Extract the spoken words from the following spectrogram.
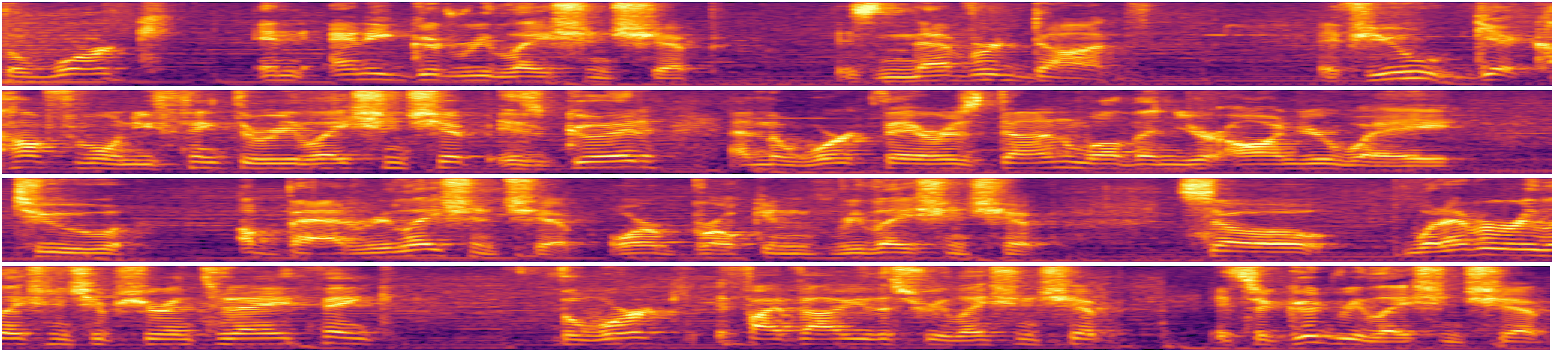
The work in any good relationship is never done. If you get comfortable and you think the relationship is good and the work there is done, well, then you're on your way to a bad relationship or a broken relationship. So, whatever relationships you're in today, think the work, if I value this relationship, it's a good relationship,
